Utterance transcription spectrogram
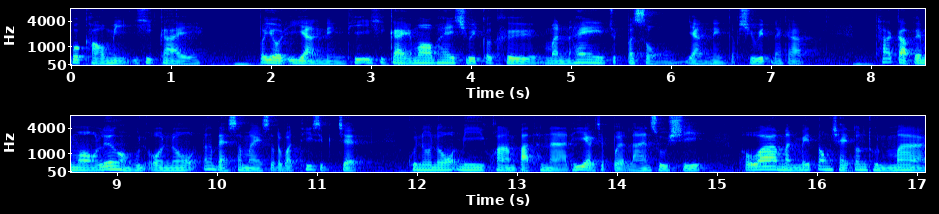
พวกเขามีอิคิไกประโยชน์อีกอย่างหนึ่งที่อิคิไกมอบให้ชีวิตก็คือ มันให้จุดประสงค์อย่างหนึ่งกับชีวิตนะครับ ถ้ากลับไปมองเรื่องของคุณโอโนะตั้งแต่สมัยศตวรรษที่ 17 คุณโอโนะมีความปรารถนาที่อยากจะเปิดร้านซูชิ เพราะว่ามันไม่ต้องใช้ต้นทุนมาก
